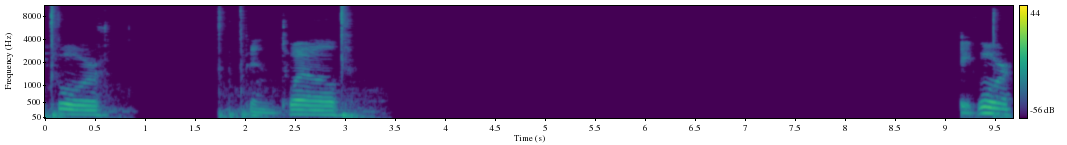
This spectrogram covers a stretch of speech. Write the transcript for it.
B4. Pin 12 A4.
